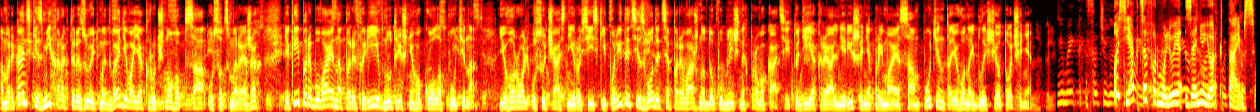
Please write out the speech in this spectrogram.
Американські змі характеризують Медведєва як ручного пса у соцмережах, який перебуває на периферії внутрішнього кола Путіна. Його роль у сучасній російській політиці зводиться переважно до публічних провокацій, тоді як реальні рішення приймає сам Путін та його найближче оточення. Ось як це формулює The New York Times.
